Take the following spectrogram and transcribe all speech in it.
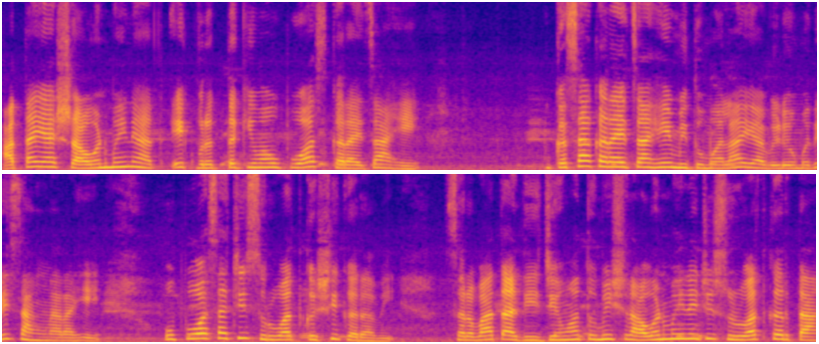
आता या श्रावण महिन्यात एक व्रत किंवा उपवास करायचा आहे. कसा करायचा हे मी तुम्हाला या व्हिडिओमध्ये सांगणार आहे. उपवासाची सुरुवात कशी करावी? सर्वात आधी जेव्हा तुम्ही श्रावण महिन्याची सुरुवात करता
